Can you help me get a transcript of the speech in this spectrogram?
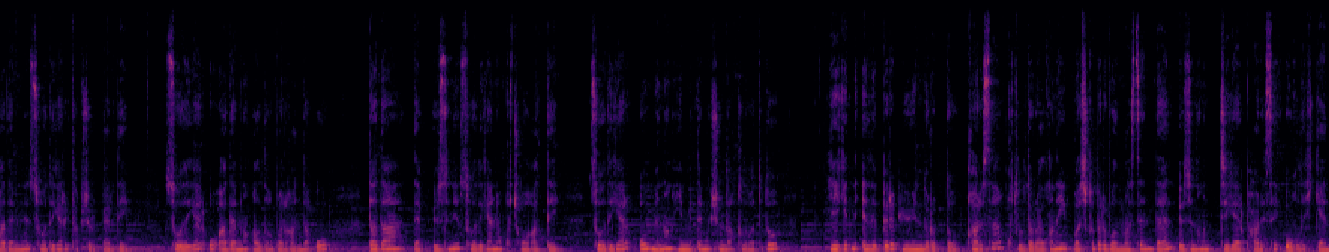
odamni savdogarga topshirib berdi. Savdogar u odamning oldiga borganda u dada deb o'zini savdogarning quchog'iga otdi. Savdogar u mening himmatimga shundoq qilyotidi yigitni ilib berib qarasa qutuldirib olgani boshqa biri bo'lmasdan dal o'zining jigar parisi o'g'li ekan.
